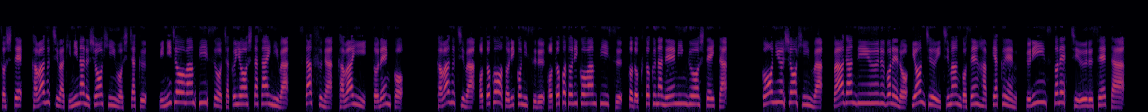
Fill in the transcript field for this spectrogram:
そして、川口は気になる商品を試着。ミニ状ワンピースを着用した際には、スタッフが、可愛い、と連呼。川口は、男を虜にする、男虜ワンピース、と独特なネーミングをしていた。購入商品は、バーガンディウールボレロ、41万5800円。グリーンストレッチウールセータ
